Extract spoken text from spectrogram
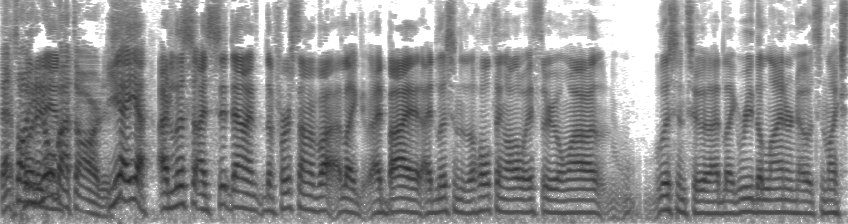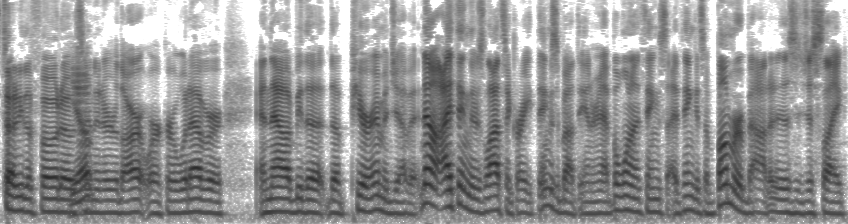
That's I'd all you know in- about the artist. Yeah, yeah. I'd listen. I'd sit down. I'd, the first time I buy, like, I'd buy it. I'd listen to the whole thing all the way through, and while I listened to it, I'd like read the liner notes and like study the photos Yep. in it or the artwork or whatever, and that would be the the pure image of it. Now, I think there's lots of great things about the internet, but one of the things I think is a bummer about it is it's just like,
